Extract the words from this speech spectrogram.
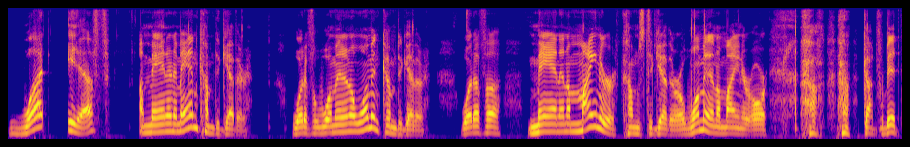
what if a man and a man come together? What if a woman and a woman come together? What if a man and a minor comes together, a woman and a minor, or God forbid,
